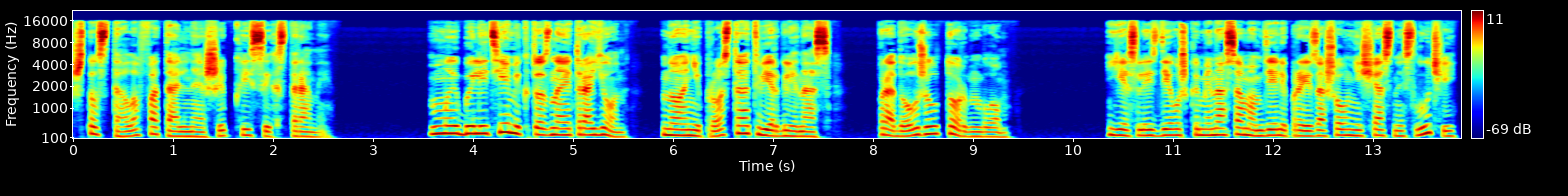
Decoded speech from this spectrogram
что стало фатальной ошибкой с их стороны. «Мы были теми, кто знает район, но они просто отвергли нас», — продолжил Торнблом. «Если с девушками на самом деле произошел несчастный случай,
